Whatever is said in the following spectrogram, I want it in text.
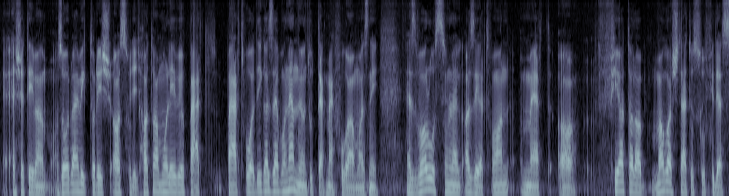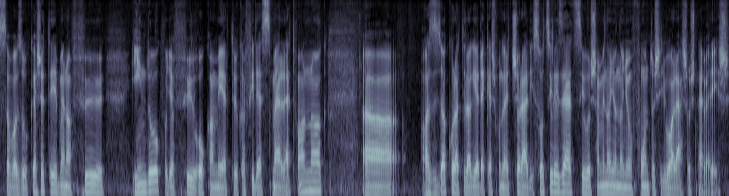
esetében az Orbán Viktor is az, hogy egy hatalmon lévő párt, párt volt, igazából nem nagyon tudták megfogalmazni. Ez valószínűleg azért van, mert a fiatalabb, magas státuszú Fidesz szavazók esetében a fő indok, vagy a fő okamértők a Fidesz mellett vannak az gyakorlatilag érdekes mondani, egy családi szocializációs, ami nagyon-nagyon fontos, egy vallásos nevelés.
